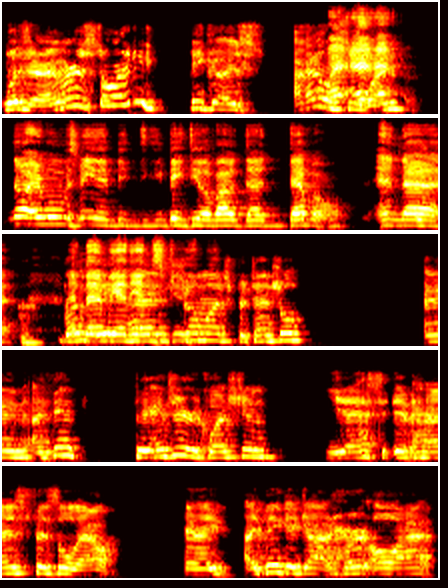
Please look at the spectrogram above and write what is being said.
Was there ever a story? Because I don't I- see I- I- one. no, everyone was making a big, big deal about the devil, and uh, But and then we had the Undisputed- so much potential. And I think to answer your question, yes, it has fizzled out. And I, I think it got hurt a lot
